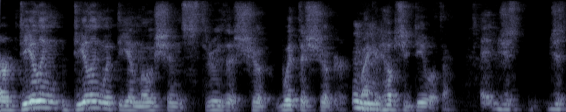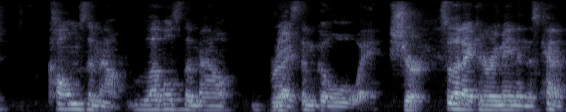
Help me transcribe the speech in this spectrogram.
or dealing dealing with the emotions through the sugar with the sugar. Like Mhm. it helps you deal with them. it just just calms them out, levels them out, makes them go away, Sure. so that I can remain in this kind of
